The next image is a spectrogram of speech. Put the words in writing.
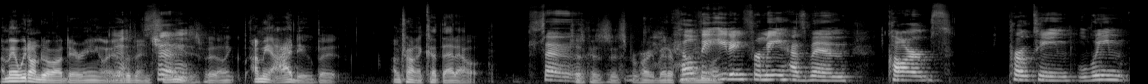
I mean we don't do a lot of dairy anyway, Yeah, other than so- cheese. But like, I mean I do, but I'm trying to cut that out So just because it's probably better for healthy eating for me has been carbs, protein, lean.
